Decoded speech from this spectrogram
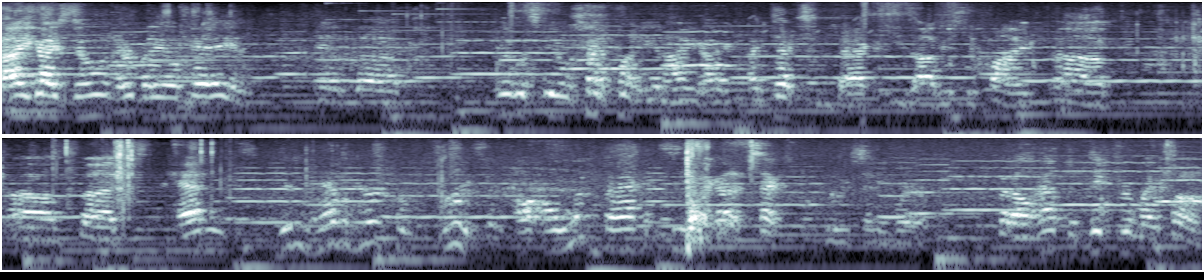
"How you guys doing? Everybody okay?" And and uh, it was it was kind of funny, and I I, I texted him back, he's obviously fine. Um, uh, but hadn't didn't haven't heard from Bruce. And I'll, I'll look back and see if I got a text from Bruce anywhere. But I'll have to dig through my phone.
